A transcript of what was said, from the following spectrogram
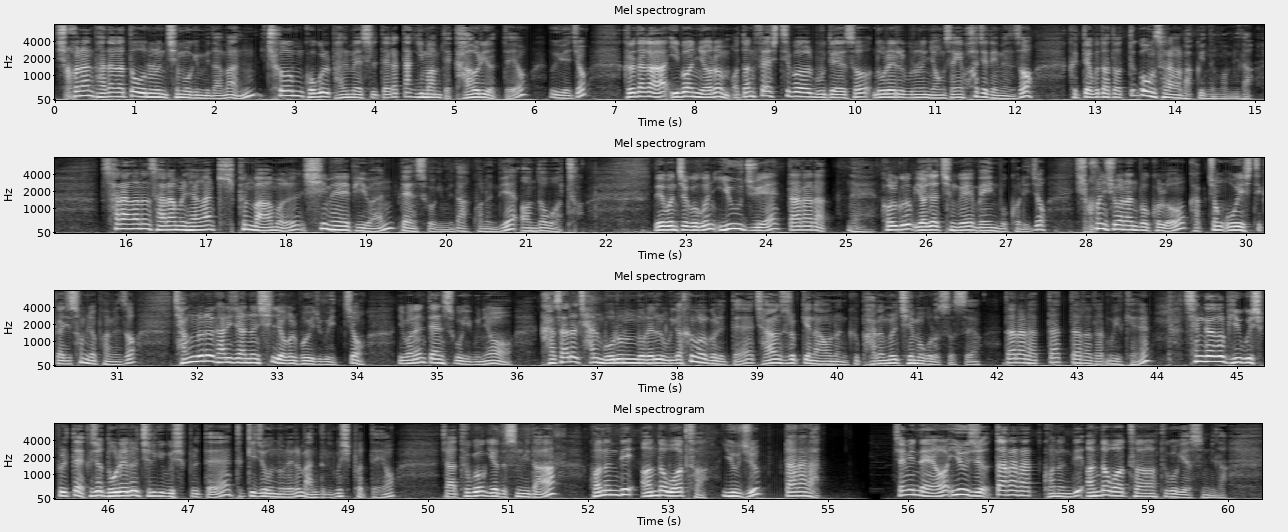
시원한 바다가 떠오르는 제목입니다만 처음 곡을 발매했을 때가 딱 이맘때 가을이었대요. 의외죠. 그러다가 이번 여름 어떤 페스티벌 무대에서 노래를 부르는 영상이 화제되면서 그때보다 더 뜨거운 사랑을 받고 있는 겁니다. 사랑하는 사람을 향한 깊은 마음을 심해에 비유한 댄스곡입니다. 권은비의 Underwater. 네 번째 곡은 유주의 따라랏. 네. 걸그룹 여자친구의 메인 보컬이죠. 시원시원한 보컬로 각종 OST까지 섭렵하면서 장르를 가리지 않는 실력을 보여주고 있죠. 이번엔 댄스곡이군요. 가사를 잘 모르는 노래를 우리가 흥얼거릴 때 자연스럽게 나오는 그 발음을 제목으로 썼어요. 따라라따 따라라 뭐 이렇게 생각을 비우고 싶을 때 그저 노래를 즐기고 싶을 때 듣기 좋은 노래를 만들고 싶었대요. 자, 두 곡 이어 듣습니다. 권은비 Underwater 유주 따라랏 재밌네요. 유주 따라랏 권은비 Underwater 두 곡이었습니다.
